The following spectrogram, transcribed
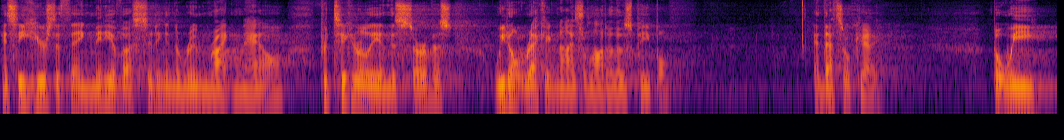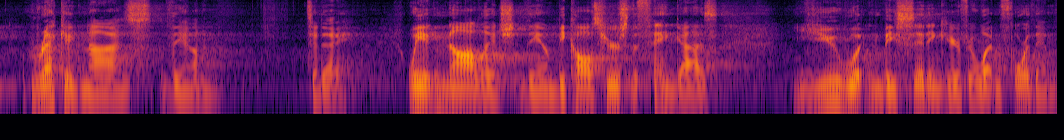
And see, here's the thing many of us sitting in the room right now, particularly in this service, we don't recognize a lot of those people. And that's okay. But we recognize them today. We acknowledge them because here's the thing, guys you wouldn't be sitting here if it wasn't for them,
